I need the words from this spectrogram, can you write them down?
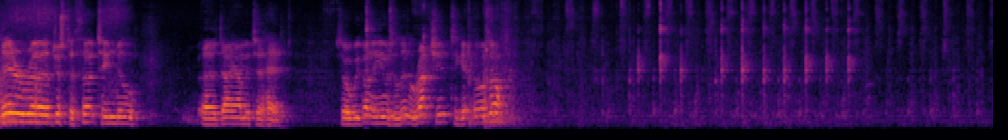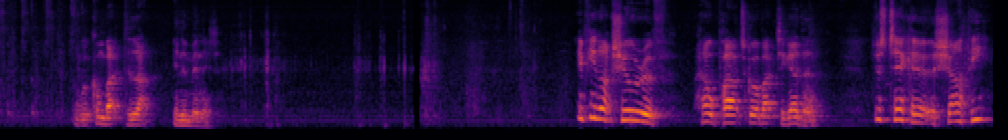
They're uh, just a 13 mil uh, diameter head. So we're going to use a little ratchet to get those off. And we'll come back to that in a minute. If you're not sure of how parts go back together, just take a, a Sharpie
